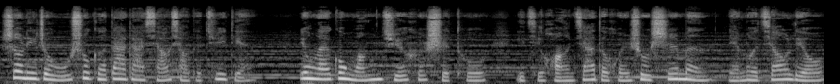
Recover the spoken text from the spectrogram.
设立着无数个大大小小的据点，用来供王爵和使徒以及皇家的魂术师们联络交流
